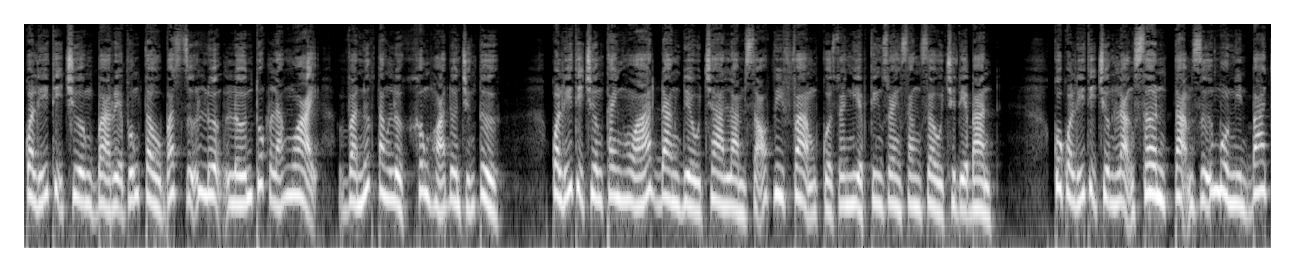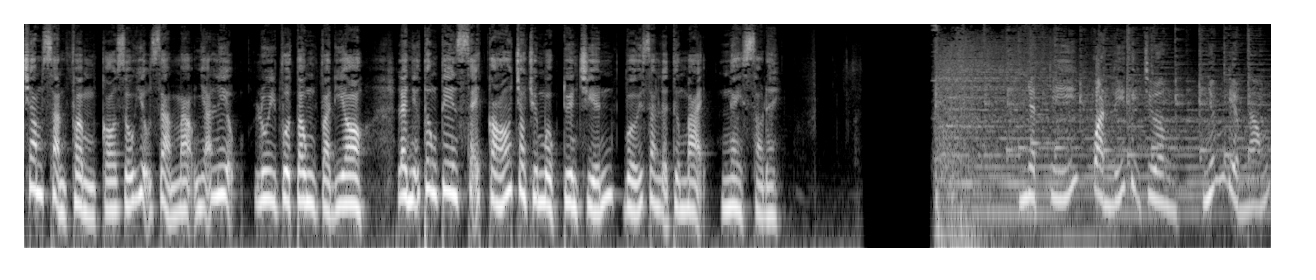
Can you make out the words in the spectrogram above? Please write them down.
quản lý thị trường Bà Rịa Vũng Tàu bắt giữ lượng lớn thuốc lá ngoại và nước tăng lực không hóa đơn chứng từ. Quản lý thị trường Thanh Hóa đang điều tra làm rõ vi phạm của doanh nghiệp kinh doanh xăng dầu trên địa bàn. Cục Quản lý Thị trường Lạng Sơn tạm giữ 1.300 sản phẩm có dấu hiệu giả mạo nhãn hiệu Louis Vuitton và Dior là những thông tin sẽ có trong chuyên mục tuyên chiến với gian lận thương mại ngay sau đây. Nhật ký quản lý thị trường, những điểm nóng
